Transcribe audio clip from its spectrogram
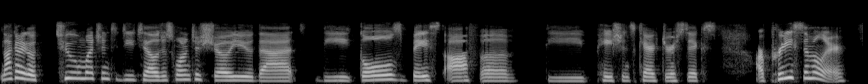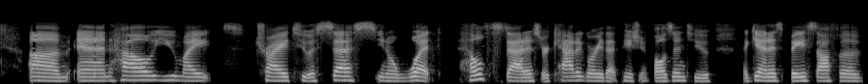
not going to go too much into detail, just wanted to show you that the goals based off of the patient's characteristics are pretty similar um, and how you might try to assess you know what health status or category that patient falls into. Again it's based off of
